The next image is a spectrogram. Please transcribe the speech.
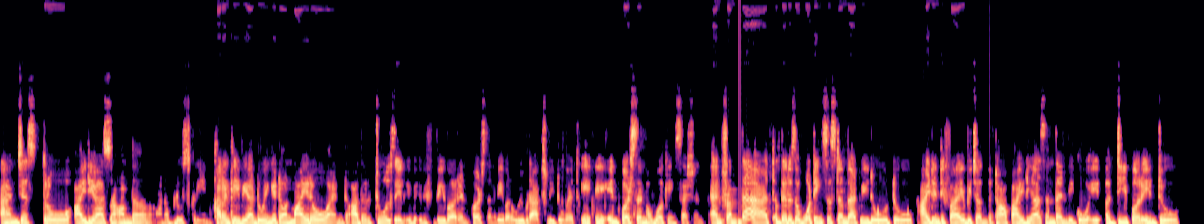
and just throw ideas on the on a blue screen. Currently, we are doing it on Miro and other tools. If, if we were in person, we were we would actually do it in, in person working session. And from that, there is a voting system that we do to identify which are the top ideas, and then we go a, deeper into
